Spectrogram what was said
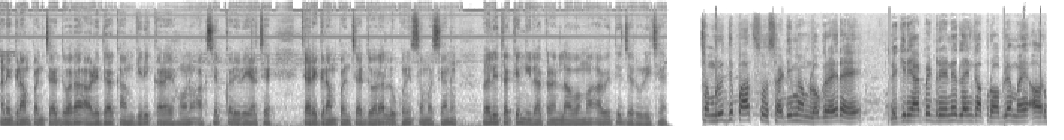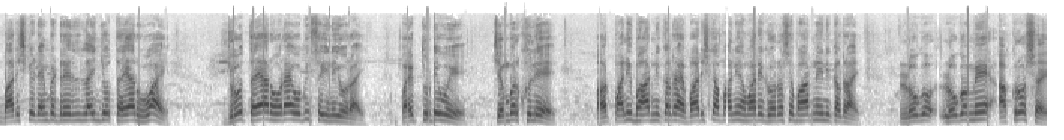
અને ગ્રામ પંચાયત દ્વારા આડેધડ કામગીરી કરાઈ હોવાનો આક્ષેપ કરી રહ્યા છે ત્યારે ગ્રામ પંચાયત દ્વારા લોકોની સમસ્યાનું વહેલી તકે નિરાકરણ લાવવામાં આવે તે જરૂરી છે समृद्धि पार्क सोसाइटी में हम लोग रह रहे हैं लेकिन यहाँ पे ड्रेनेज लाइन का प्रॉब्लम है और बारिश के टाइम पे ड्रेनेज लाइन जो तैयार हुआ है जो तैयार हो रहा है वो भी सही नहीं हो रहा है पाइप टूटे हुए, चैम्बर खुले है और पानी बाहर निकल रहा है। बारिश का पानी हमारे घरों से बाहर नहीं निकल रहा है। लोगों लोगों में आक्रोश है।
